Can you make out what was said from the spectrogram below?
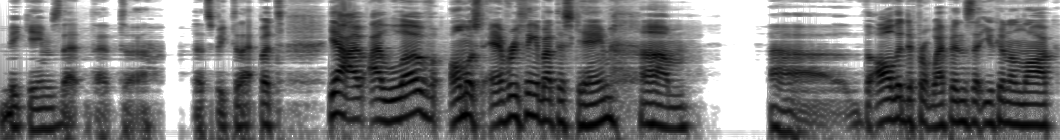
make games that that uh, that speak to that. But yeah, I, I love almost everything about this game. Um, uh, the, all the different weapons that you can unlock.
